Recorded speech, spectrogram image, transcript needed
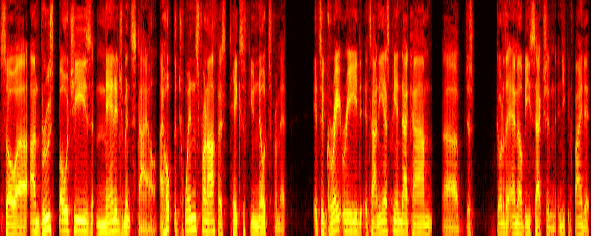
So uh, on Bruce Bochy's management style, I hope the Twins front office takes a few notes from it. It's a great read. It's on ESPN.com. Uh, just go to the MLB section and you can find it.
